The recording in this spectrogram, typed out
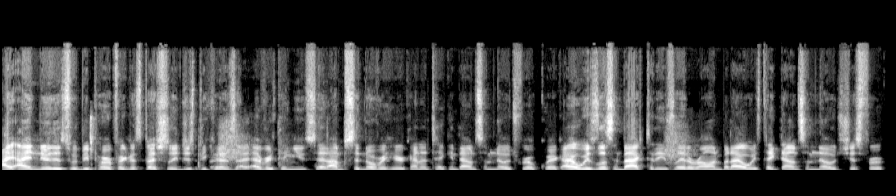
I, I knew this would be perfect, especially just because everything you said. I'm sitting over here kind of taking down some notes real quick. I always listen back to these later on, but I always take down some notes just for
